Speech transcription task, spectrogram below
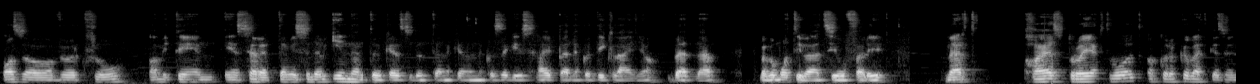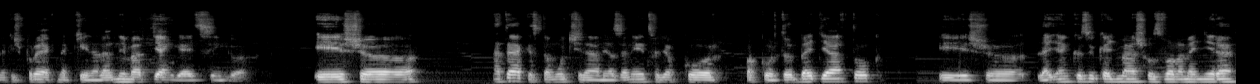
az a workflow, amit én, én szerettem, és szerintem innentől kezdődött el nekem ennek az egész hypernek a decline bennem, meg a motiváció felé, mert ha ez projekt volt, akkor a következőnek is projektnek kéne lenni, mert gyenge egy single. És hát elkezdtem úgy csinálni a zenét, hogy akkor, akkor többet gyártok, és legyen közük egymáshoz valamennyire,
